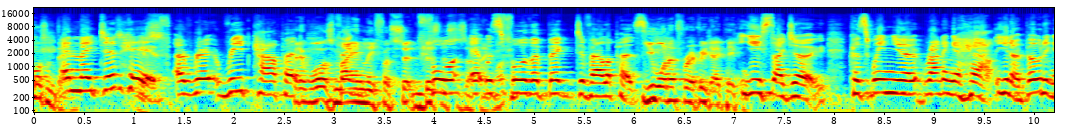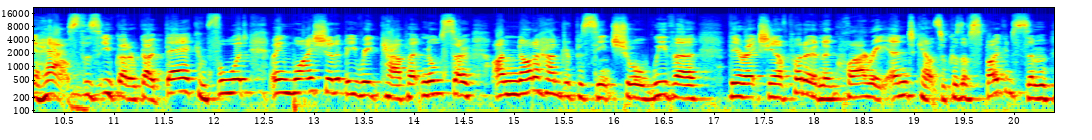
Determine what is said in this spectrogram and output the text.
absolutely, and they did have Yes. a re- red carpet. But it was mainly for certain for- businesses, it think, was wasn't for the big developers. You want it for everyday people. Yes, I do. Because when you're running a house, you know, building a house, mm. there's, you've got to go back and forward. I mean, why should it be red carpet? And also, I'm not 100% sure whether they're actually, I've put an inquiry into council because I've spoken to some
